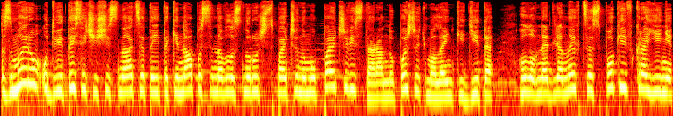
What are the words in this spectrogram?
З миром у 2016-й такі написи на власноруч спеченому печиві старанно пишуть маленькі діти. Головне для них це спокій в країні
